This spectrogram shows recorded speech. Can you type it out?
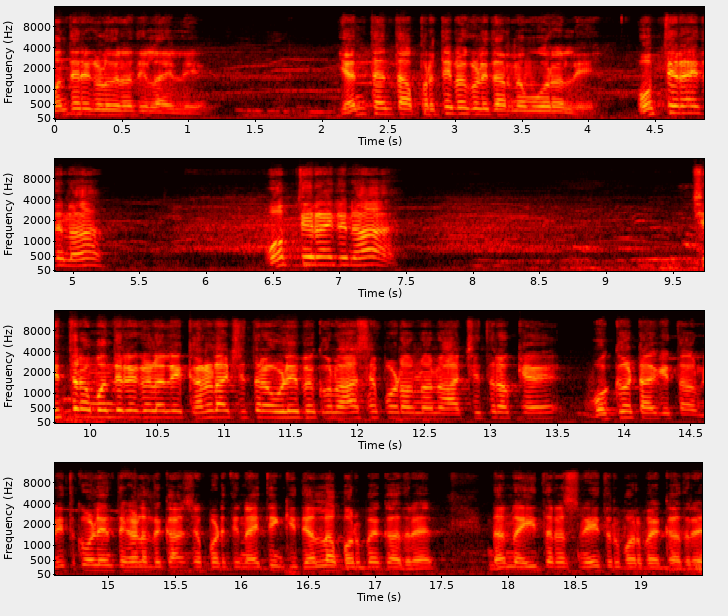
ಮಂದಿರಗಳು ಇರೋದಿಲ್ಲ ಇಲ್ಲಿ. ಎಂತೆಂತ ಪ್ರತಿಭೆಗಳಿದ್ದಾರೆ ನಮ್ಮ ಊರಲ್ಲಿ ಒಪ್ತೀರಾ ಇದನ್ನ? ಒಪ್ತೀರಾ ಇದನ್ನ? ಚಿತ್ರ ಮಂದಿರಗಳಲ್ಲಿ ಕನ್ನಡ ಚಿತ್ರ ಉಳಿಬೇಕು ಅನ್ನೋ ಆಸೆ ಪಡೋ ನಾನು ಆ ಚಿತ್ರಕ್ಕೆ ಒಗ್ಗಟ್ಟಾಗಿ ತಾವು ನಿಂತ್ಕೊಳ್ಳಿ ಅಂತ ಹೇಳೋದಕ್ಕೆ ಆಸೆ ಪಡ್ತೀನಿ. ಐ ಥಿಂಕ್ ಇದೆಲ್ಲ ಬರಬೇಕಾದ್ರೆ, ನನ್ನ ಈ ತರ ಸ್ನೇಹಿತರು ಬರಬೇಕಾದ್ರೆ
